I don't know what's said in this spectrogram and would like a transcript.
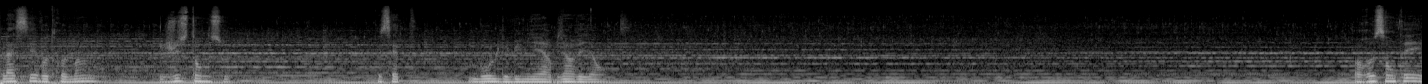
Placez votre main juste en dessous de cette boule de lumière bienveillante. Ressentez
